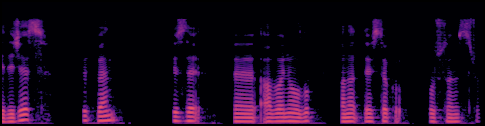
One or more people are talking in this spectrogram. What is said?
edeceğiz. Lütfen siz de e, abone olup bana destek ol- olursanız çok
